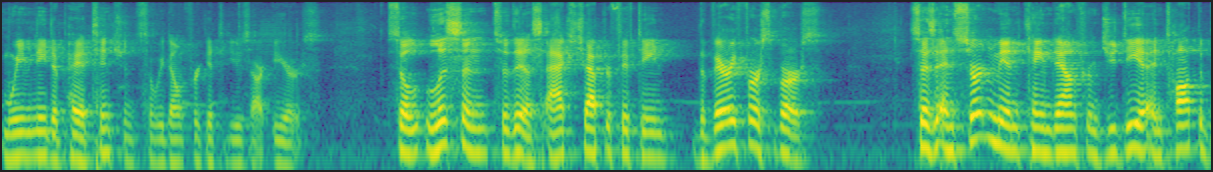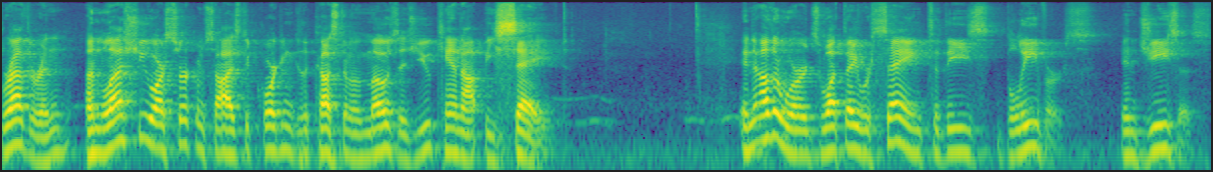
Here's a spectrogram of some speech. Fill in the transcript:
We need to pay attention so we don't forget to use our ears. So listen to this Acts chapter 15, the very first verse says, And certain men came down from Judea and taught the brethren, Unless you are circumcised according to the custom of Moses, you cannot be saved. In other words, what they were saying to these believers in Jesus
